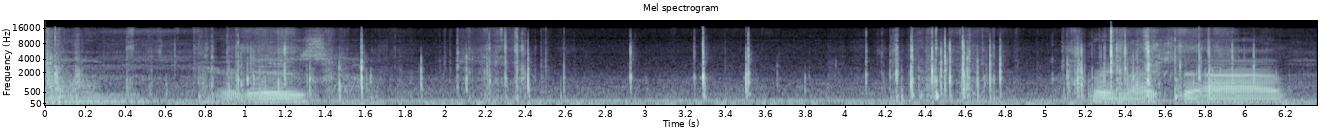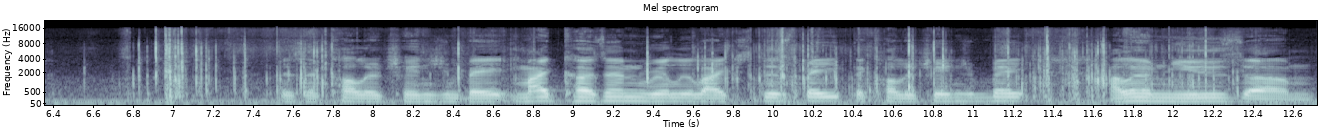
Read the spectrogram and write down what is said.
Um, here it is. Pretty nice to have. It's a color changing bait. My cousin really likes this bait, the color changing bait. I let him use um,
